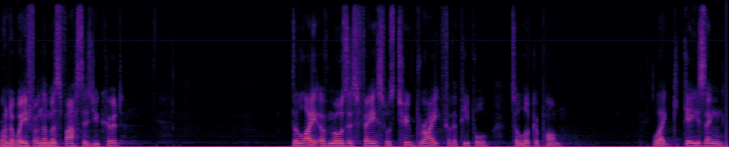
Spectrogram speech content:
run away from them as fast as you could? The light of Moses' face was too bright for the people to look upon, like gazing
